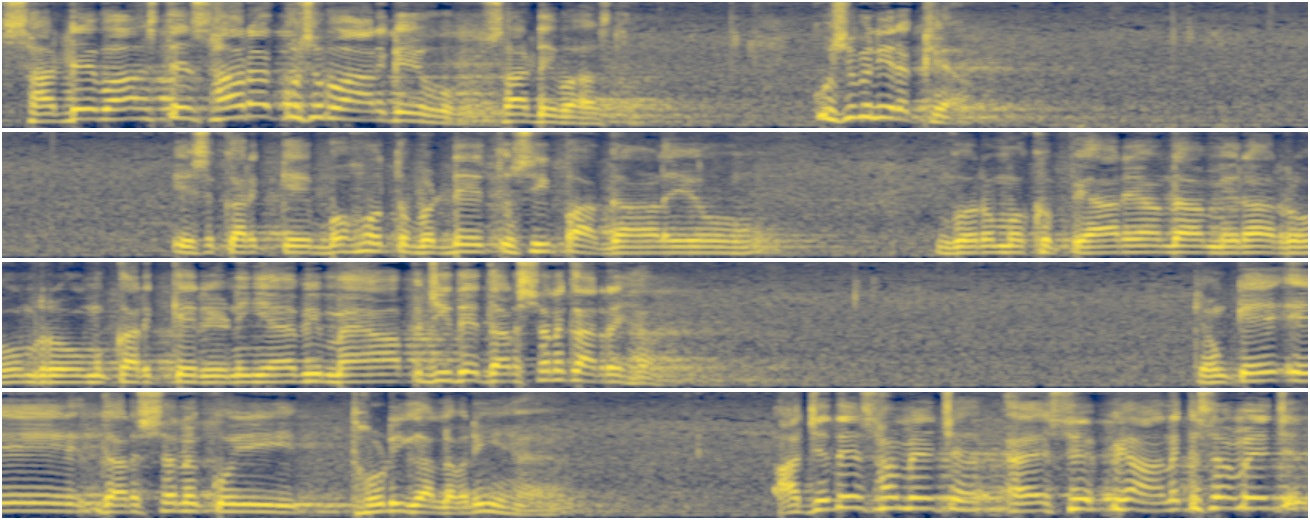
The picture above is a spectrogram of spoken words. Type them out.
ਸਾਡੇ ਵਾਸਤੇ ਸਾਰਾ ਕੁਝ ਵਾਰ ਗਏ ਉਹ, ਸਾਡੇ ਵਾਸਤੇ। ਕੁਝ ਵੀ ਨਹੀਂ ਰੱਖਿਆ। ਇਸ ਕਰਕੇ ਬਹੁਤ ਵੱਡੇ ਤੁਸੀਂ ਭਾਗਾਂ ਵਾਲੇ ਹੋ। ਗੁਰਮੁਖ ਪਿਆਰਿਆਂ ਦਾ ਮੇਰਾ ਰੋਮ ਰੋਮ ਕਰਕੇ ਰੇਣੀ ਹੈ ਵੀ ਮੈਂ ਆਪ ਜੀ ਦੇ ਦਰਸ਼ਨ ਕਰ ਰਿਹਾ। ਕਿਉਂਕਿ ਇਹ ਦਰਸ਼ਨ ਕੋਈ ਥੋੜੀ ਗੱਲ ਨਹੀਂ ਹੈ। ਅੱਜ ਦੇ ਸਮੇਂ 'ਚ, ਐਸੇ ਭਿਆਨਕ ਸਮੇਂ 'ਚ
